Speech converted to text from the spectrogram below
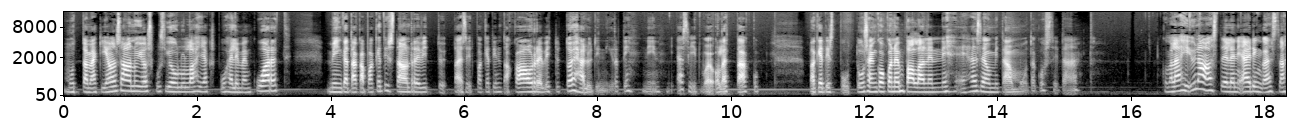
mutta mäkin on saanut joskus joululahjaksi puhelimen kuoret, minkä takapaketista on revitty, tai siitä paketin takaa on revitty toi hälytin irti. Niin mitä siitä voi olettaa, kun paketista puuttuu sen kokoinen palanen, niin eihän se ole mitään muuta kuin sitä. Että. Kun mä lähdin yläasteelle, niin äidin kanssa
